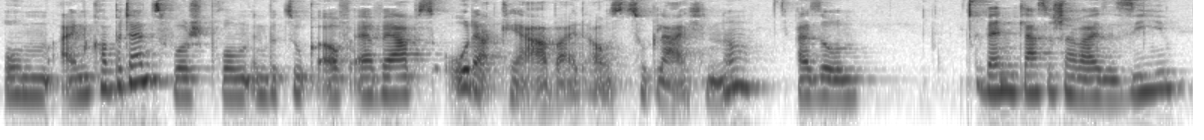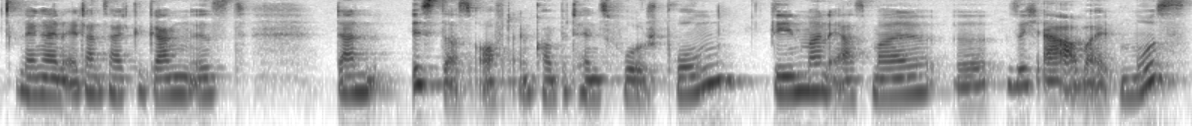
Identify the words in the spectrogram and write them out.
um einen Kompetenzvorsprung in Bezug auf Erwerbs- oder Care-Arbeit auszugleichen. Ne? Also, wenn klassischerweise sie länger in Elternzeit gegangen ist, dann ist das oft ein Kompetenzvorsprung, den man erstmal äh, sich erarbeiten muss.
